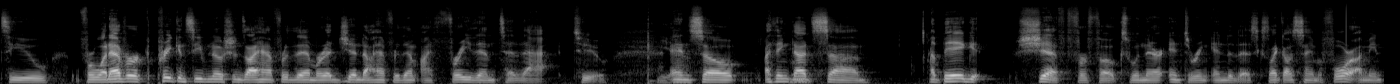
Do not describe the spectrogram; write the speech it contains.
to, for whatever preconceived notions I have for them or agenda I have for them, I free them to that too. Yeah. And so I think hmm. that's uh, a big shift for folks when they're entering into this. Because, like I was saying before, I mean,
